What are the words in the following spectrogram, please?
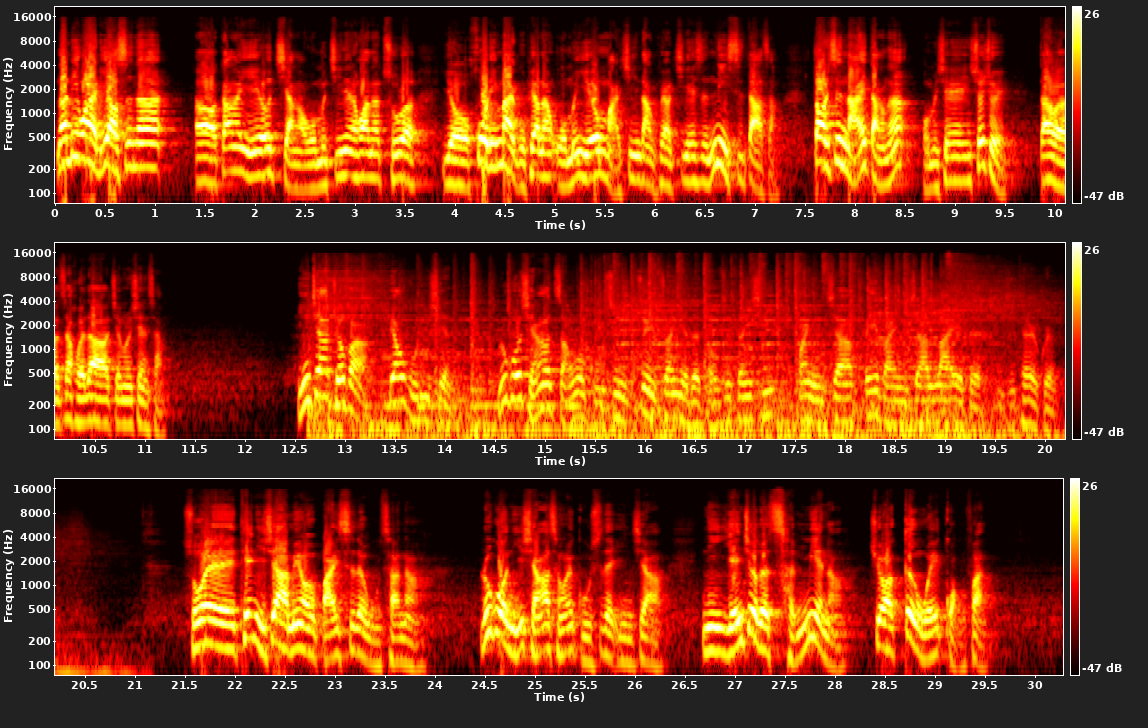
那另外李老师呢？呃，刚刚也有讲啊，我们今天的话呢，除了有获利卖股票呢，我们也有买进一档股票，今天是逆势大涨，到底是哪一档呢？我们先休息，待会儿再回到节目现场。赢家九法标股立线，如果想要掌握股市最专业的投资分析，欢迎加非凡、赢家 Line Telegram。所谓天底下没有白吃的午餐呐，如果你想要成为股市的赢家。你研究的层面呢，就要更为广泛，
